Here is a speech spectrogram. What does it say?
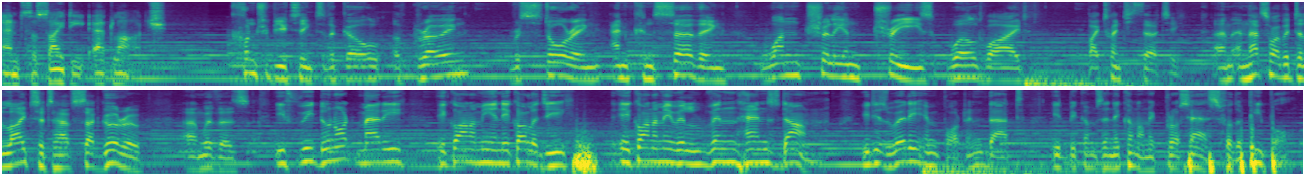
and society at large. Contributing to the goal of growing, restoring and conserving one trillion trees worldwide by 2030. Um, and that's why we're delighted to have Sadhguru um, with us. If we do not marry economy and ecology, economy will win hands down. It is very important that it becomes an economic process for the people.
